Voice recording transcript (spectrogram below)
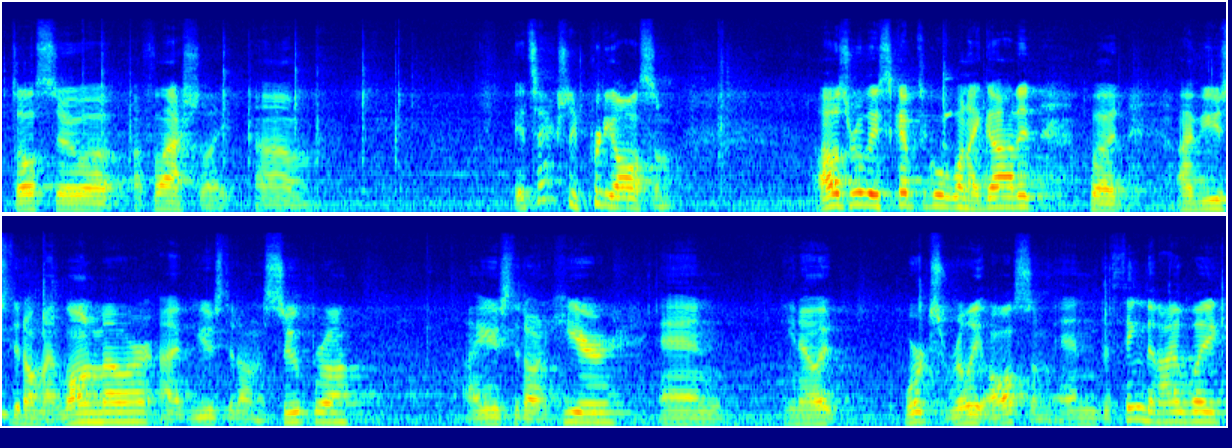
it's also a, a flashlight. Um, it's actually pretty awesome. I was really skeptical when I got it, but I've used it on my lawnmower, I've used it on the Supra, I used it on here, and you know, it works really awesome. And the thing that I like,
